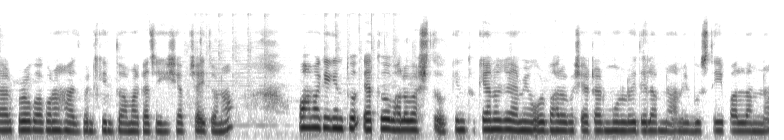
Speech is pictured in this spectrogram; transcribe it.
তারপরেও কখনো হাজব্যান্ড কিন্তু আমার কাছে হিসাব চাইতো না। ও আমাকে কিন্তু এত ভালোবাসতো, কিন্তু কেন যে আমি ওর ভালোবাসাটার মূল্যই দিলাম না, আমি বুঝতেই পারলাম না।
